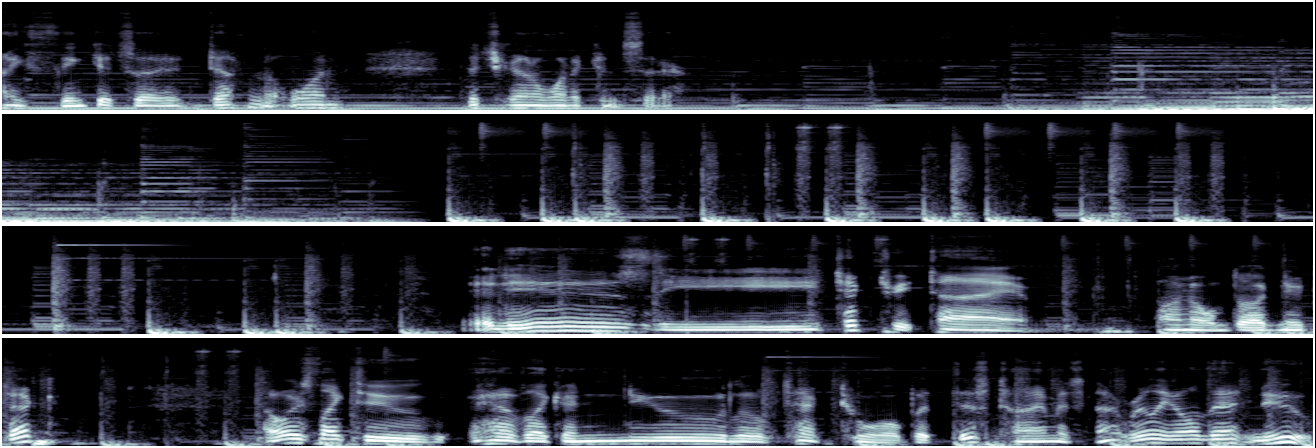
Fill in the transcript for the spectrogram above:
I think it's a definite one that you're going to want to consider. Tech treat time on Old Dog New Tech. I always like to have like a new little tech tool, but this time it's not really all that new.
